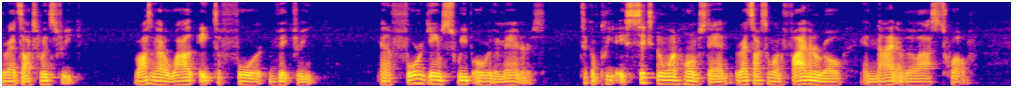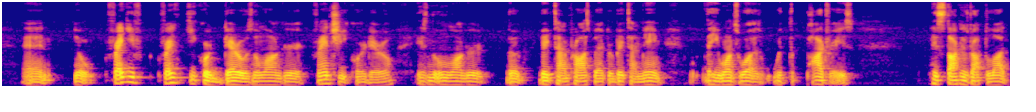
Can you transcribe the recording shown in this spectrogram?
the Red Sox win streak. Boston got a wild 8 to 4 victory and a four-game sweep over the Mariners to complete a 6 and 1 homestand. The Red Sox have won 5 in a row and 9 of the last 12. And you know, Frankie Frankie Cordero is no longer Franchy Cordero is no longer the big time prospect or big time name that he once was with the Padres. His stock has dropped a lot.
